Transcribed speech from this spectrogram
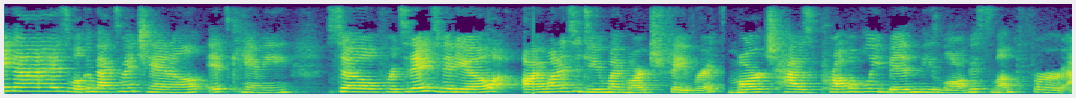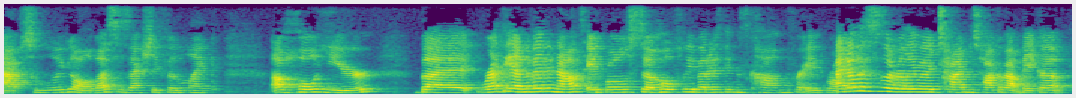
Hey guys, welcome back to my channel. It's Cami. So for today's video, I wanted to do my March favorites. March has probably been the longest month for absolutely all of us. It's actually feeling like a whole year. But we're at the end of it and now it's April, so hopefully better things come for April. I know this is a really, weird time to talk about makeup.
